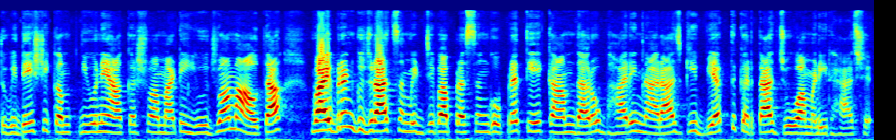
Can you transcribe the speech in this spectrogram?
તો વિદેશી કંપનીઓને આકર્ષવા માટે યોજવામાં આવતા વાઇબ્રન્ટ ગુજરાત સમિટ જેવા પ્રસંગો પ્રત્યે કામદારો ભારે નારાજગી વ્યક્ત કરતા જોવા મળી રહ્યા છે.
